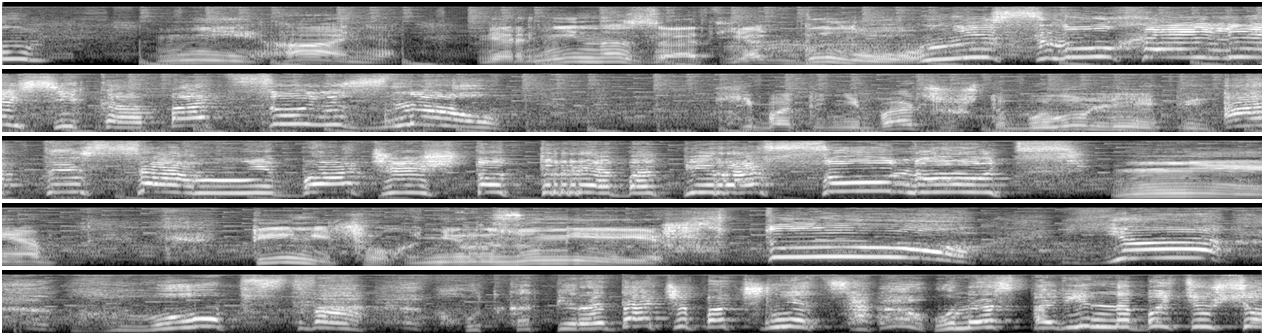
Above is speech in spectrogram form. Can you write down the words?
Яшчэ крыху. Не, Аня, вярні назад, як было. Не слухай Лесіка, падсунь зноў. Хіба ты не бачыш, што было лепей? А ты сам не бачиш, што трэба перасунуць. Не, ты нічога не разумееш. Што? Я глупства. Хутка перадача пачнецца. У нас павінна быць усё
